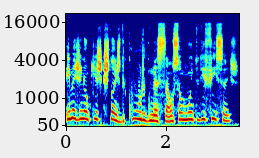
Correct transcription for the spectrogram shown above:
imaginam que as questões de coordenação são muito difíceis.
